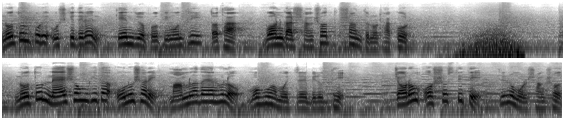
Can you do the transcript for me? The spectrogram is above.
নতুন করে উস্কে দিলেন কেন্দ্রীয় প্রতিমন্ত্রী তথা বনগার সাংসদ শান্তনু ঠাকুর। নতুন ন্যায় সংহিতা অনুসারে মামলা দায়ের হল মহুয়া মৈত্রের বিরুদ্ধে। চরম অস্বস্তিতে তৃণমূল সাংসদ।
